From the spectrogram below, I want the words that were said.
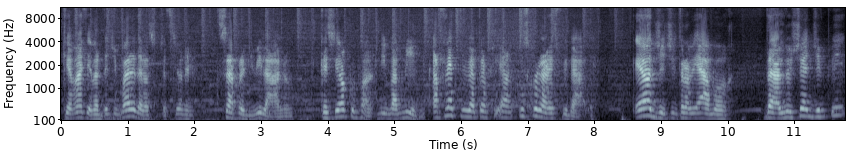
chiamati a partecipare dall'associazione Safre di Milano, che si occupa di bambini affetti da atrofia muscolare spinale. E oggi ci troviamo dal Lucien GP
